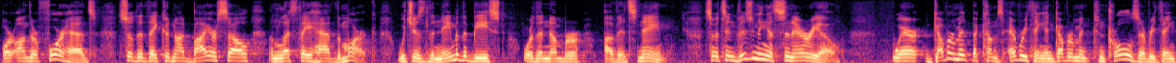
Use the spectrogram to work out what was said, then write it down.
or on their foreheads so that they could not buy or sell unless they had the mark, which is the name of the beast or the number of its name. So it's envisioning a scenario where government becomes everything and government controls everything,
